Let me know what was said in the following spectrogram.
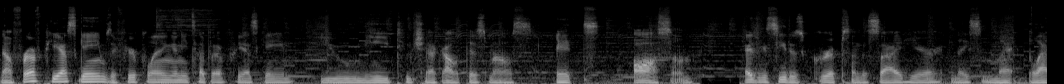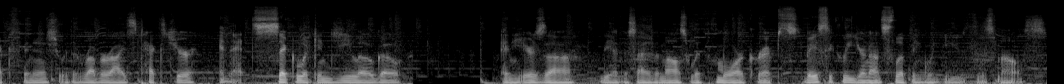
Now for FPS games, if you're playing any type of FPS game, you need to check out this mouse. It's awesome. As you can see, there's grips on the side here, nice matte black finish with a rubberized texture, and that sick looking G logo. And here's uh, the other side of the mouse with more grips. Basically, you're not slipping when you use this mouse.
